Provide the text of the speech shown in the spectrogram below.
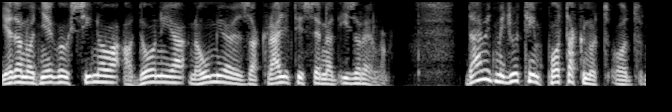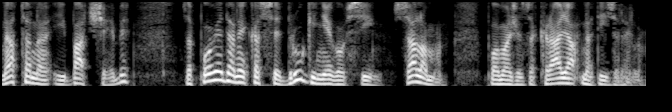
Jedan od njegovih sinova, Adonija, naumio je zakraljiti se nad Izraelom. David, međutim, potaknut od Natana i Batšebe, zapovjeda neka se drugi njegov sin, Salomon, pomaže za kralja nad Izraelom.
